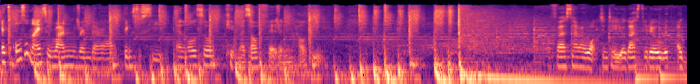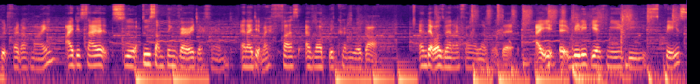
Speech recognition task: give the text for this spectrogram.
It's also nice to run when there are things to see and also keep myself fit and healthy The first time I walked into a yoga studio with a good friend of mine, I decided to do something very different. And I did my first ever Bikram yoga. And that was when I fell in love with it. I, it really gave me the space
